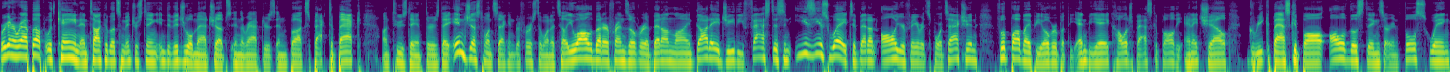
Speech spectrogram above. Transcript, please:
we're going to wrap up with Kane and talk about some interesting individual matchups in the Raptors and Bucks back to back on Tuesday and Thursday in just one second. But first, I want to tell you all about our friends over at betonline.ag, the fastest and easiest way to bet on all your favorite sports action action. Football might be over, but the NBA, college basketball, the NHL, Greek basketball, all of those things are in full swing,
